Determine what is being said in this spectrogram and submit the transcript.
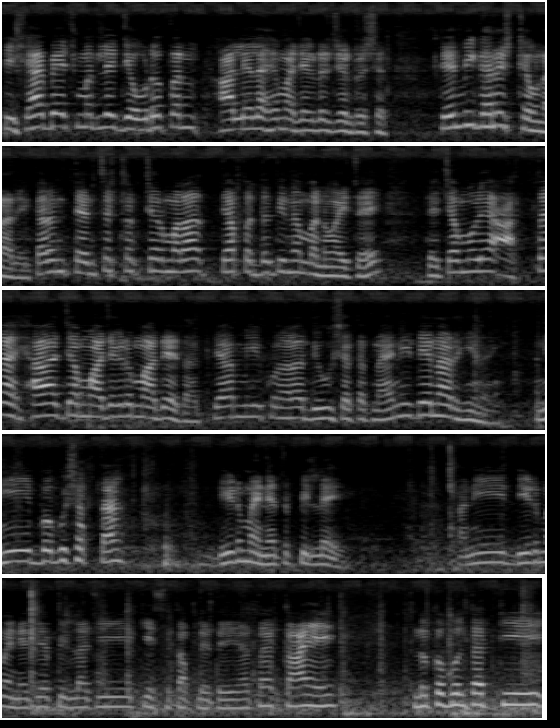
की ह्या बॅचमधले जेवढं पण आलेलं आहे माझ्याकडे जनरेशन ते मी घरीच ठेवणार आहे. कारण त्यांचं स्ट्रक्चर मला त्या पद्धतीनं बनवायचं आहे. त्याच्यामुळे आत्ता ह्या ज्या माझ्याकडे माद्या येतात त्या मी कुणाला देऊ शकत नाही आणि देणारही नाही. आणि बघू शकता दीड महिन्याचं पिल्लं आहे. आणि दीड महिन्याच्या पिल्लाची केस कापले ते आता काय आहे? लोक बोलतात की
